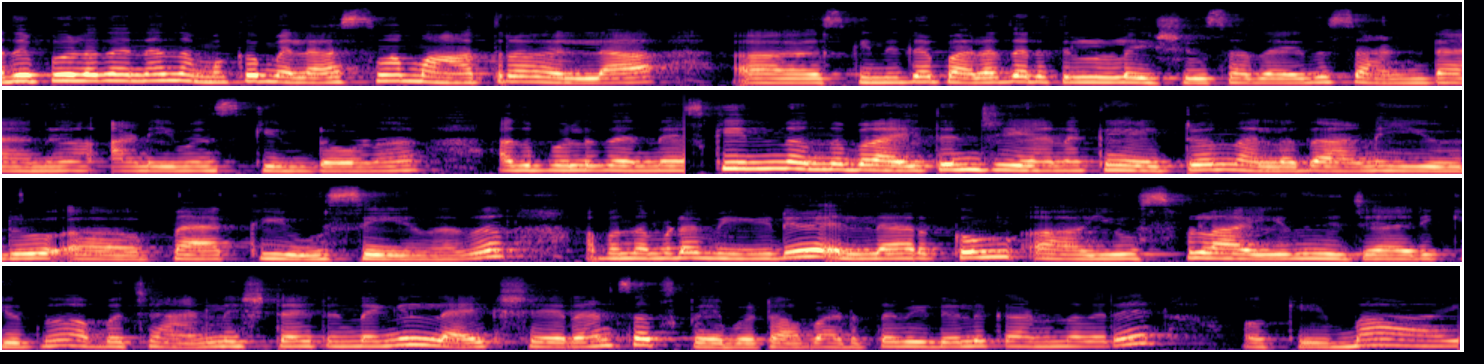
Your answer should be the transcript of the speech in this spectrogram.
അതുപോലെ തന്നെ നമുക്ക് മെലാസ്മ മാത്രമല്ല സ്കിന്നിന്റെ പലതരത്തിലുള്ള ഇഷ്യൂസ് അതായത് sun tan uneven skin tone അതുപോലെ തന്നെ സ്കിൻ ഒന്ന് ബ്രൈറ്റൻ ചെയ്യാനൊക്കെ ഏറ്റവും നല്ലതാണ് ഈ ഒരു പാക്ക് യൂസ് ചെയ്യുന്നത്. അപ്പോൾ നമ്മുടെ വീഡിയോ എല്ലാവർക്കും യൂസ്ഫുൾ ആയി എന്ന് വിചാരിക്കുന്നു. അപ്പോൾ ചാനൽ ഇഷ്ടമായിട്ടുണ്ടെങ്കിൽ ലൈക്ക് ഷെയർ ആൻഡ് സബ്സ്ക്രൈബ് കേട്ടോ. അപ്പോൾ അടുത്ത വീഡിയോയിൽ കാണുന്നവരെ. ഓക്കെ ബൈ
